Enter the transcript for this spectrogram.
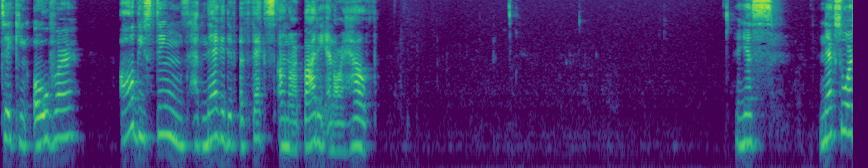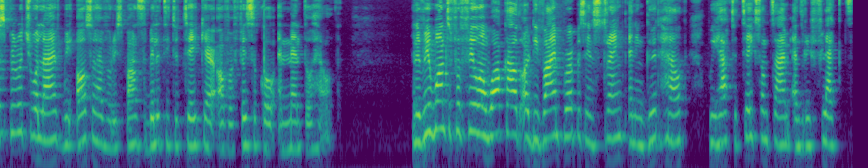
taking over. All these things have negative effects on our body and our health. And yes, next to our spiritual life, we also have a responsibility to take care of our physical and mental health. And if we want to fulfill and walk out our divine purpose in strength and in good health, we have to take some time and reflect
